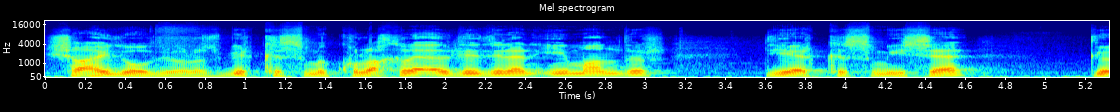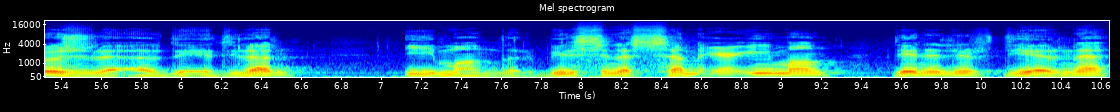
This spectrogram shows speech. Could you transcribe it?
şahit oluyoruz. Bir kısmı kulakla elde edilen imandır, diğer kısmı ise gözle elde edilen imandır. Birisine sem'i iman denilir, diğerine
